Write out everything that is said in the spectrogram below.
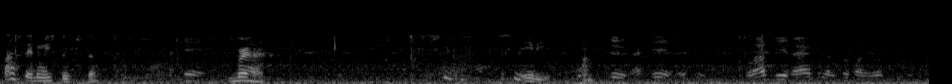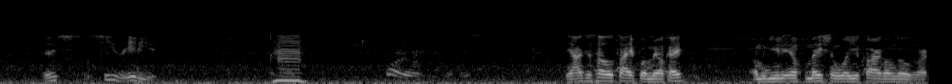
stop saying me stupid stuff. I can't. Bruh. She's an idiot. Dude, I can't. When I see it, I have to let somebody else. She's an idiot. Sorry, else you this. Y'all just hold tight for me, okay? I'm gonna give you the information where your car gonna go, right?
